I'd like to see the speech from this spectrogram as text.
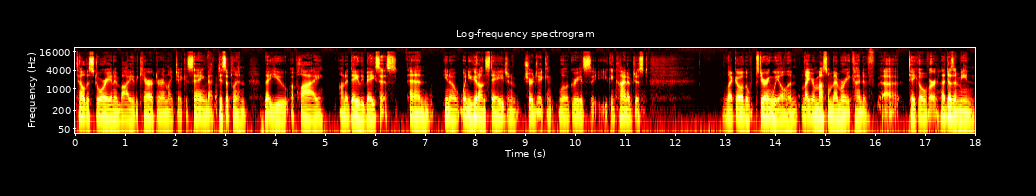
tell the story and embody the character and like Jake is saying that discipline that you apply on a daily basis. And you know, when you get on stage, and I'm sure Jake can, will agree, it's you can kind of just let go of the steering wheel and let your muscle memory kind of uh, take over. That doesn't mean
